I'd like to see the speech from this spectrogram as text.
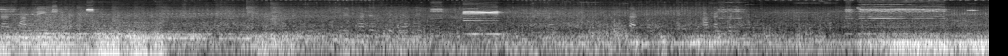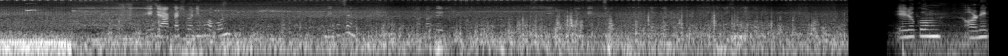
তার সামনেই তারপরে আকাশবাণী এই যে আকাশবাণী ভবন, দেখেছেন? আমাদের ঐতিহ্য আকাশবাণী ভবন। এরকম অনেক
